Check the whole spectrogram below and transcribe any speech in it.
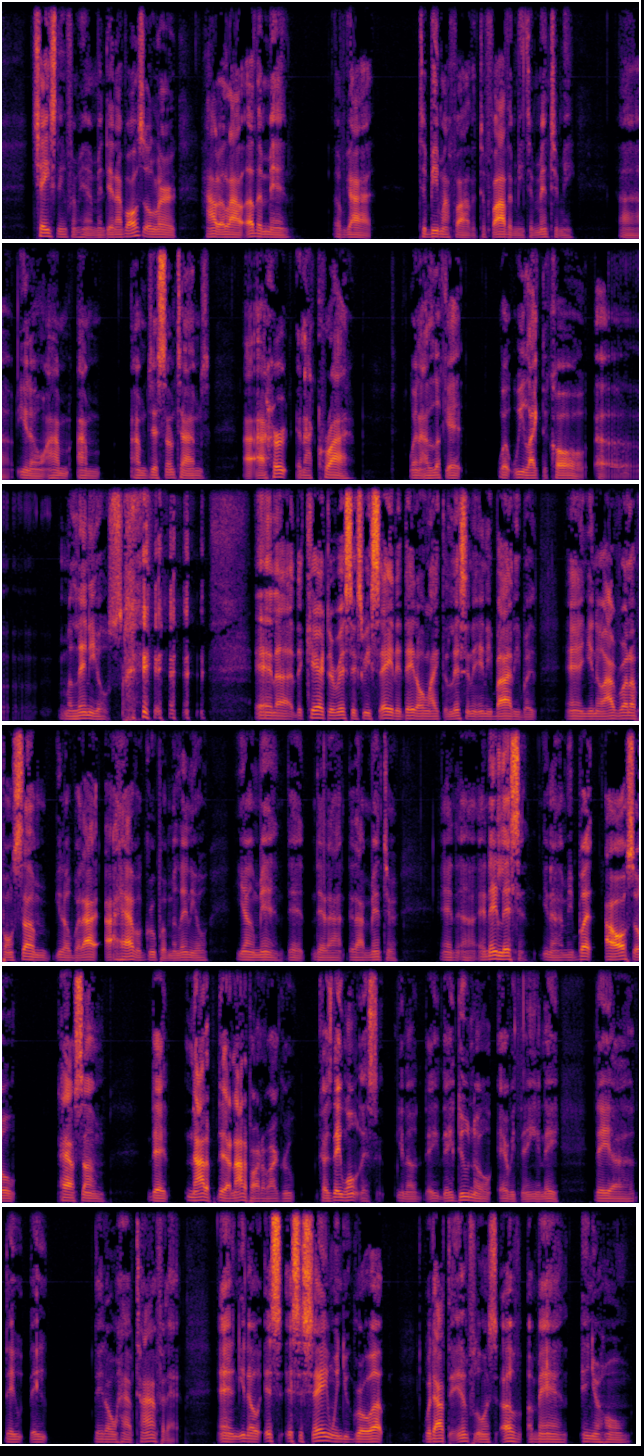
chastening from him. And then I've also learned how to allow other men of God to be my father, to father me, to mentor me. Uh, you know, I'm I'm I'm just sometimes I, I, hurt and I cry when I look at what we like to call uh, millennials. and uh, the characteristics we say that they don't like to listen to anybody, but and you know I run up on some, you know, but I I have a group of millennial young men that that I that I mentor, and uh, and they listen, you know what I mean. But I also have some that not a, that are not a part of our group because they won't listen. You know, they they do know everything, and they they uh they they they don't have time for that. And you know, it's it's a shame when you grow up without the influence of a man in your home,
